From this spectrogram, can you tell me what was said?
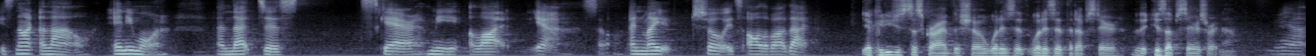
it's not allowed anymore. And that just scare me a lot. Yeah. So, and my show, it's all about that. Yeah, could you just describe the show? What is it? What is it that upstairs that is upstairs right now? Yeah,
